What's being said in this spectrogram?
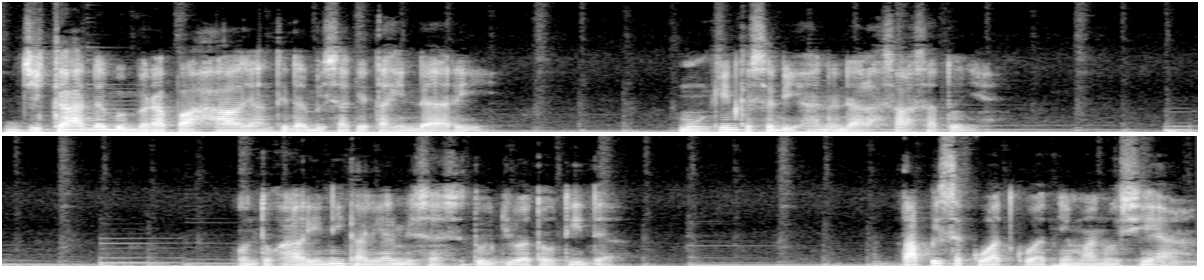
Jika ada beberapa hal yang tidak bisa kita hindari, mungkin kesedihan adalah salah satunya. Untuk hal ini kalian bisa setuju atau tidak. Tapi sekuat-kuatnya manusia,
